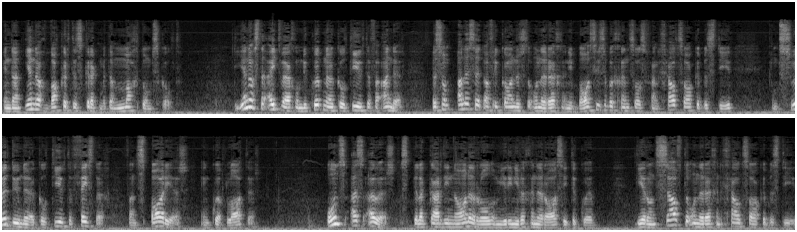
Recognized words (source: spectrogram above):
en dan eendag wakker te skrik met 'n magdomskuld. Die enigste uitweg om die koop nou kultuur te verander is om alle Suid-Afrikaners te onderrig in die basiese beginsels van geldsaake bestuur om sodoende 'n kultuur te vestig van spaar eers en koop later. Ons as ouers speel 'n kardinale rol om hierdie nuwe generasie te koop deur onsself te onderrig in geldsaake bestuur.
